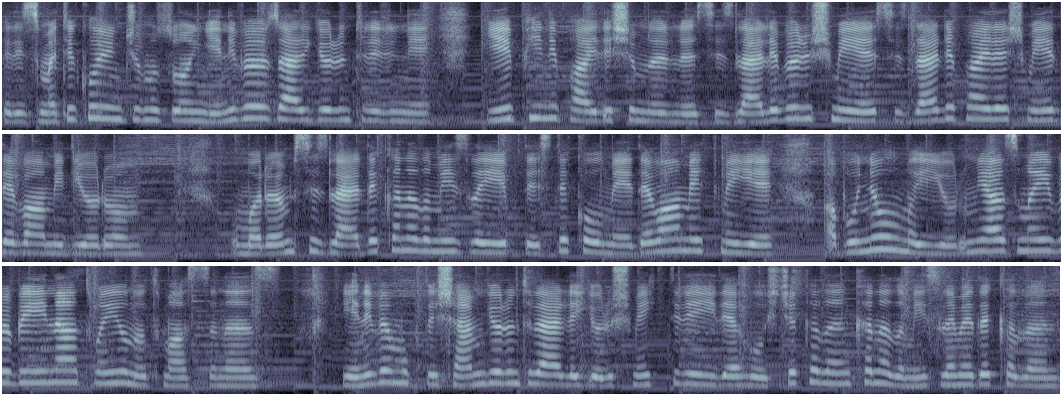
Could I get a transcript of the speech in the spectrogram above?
Karizmatik oyuncumuzun yeni ve özel görüntülerini, yepyeni paylaşımlarını sizlerle bölüşmeye, sizlerle paylaşmaya devam ediyorum. Umarım sizler de kanalımı izleyip destek olmaya devam etmeyi, abone olmayı, yorum yazmayı ve beğeni atmayı unutmazsınız. Yeni ve muhteşem görüntülerle görüşmek dileğiyle hoşçakalın kanalımı izlemede kalın.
